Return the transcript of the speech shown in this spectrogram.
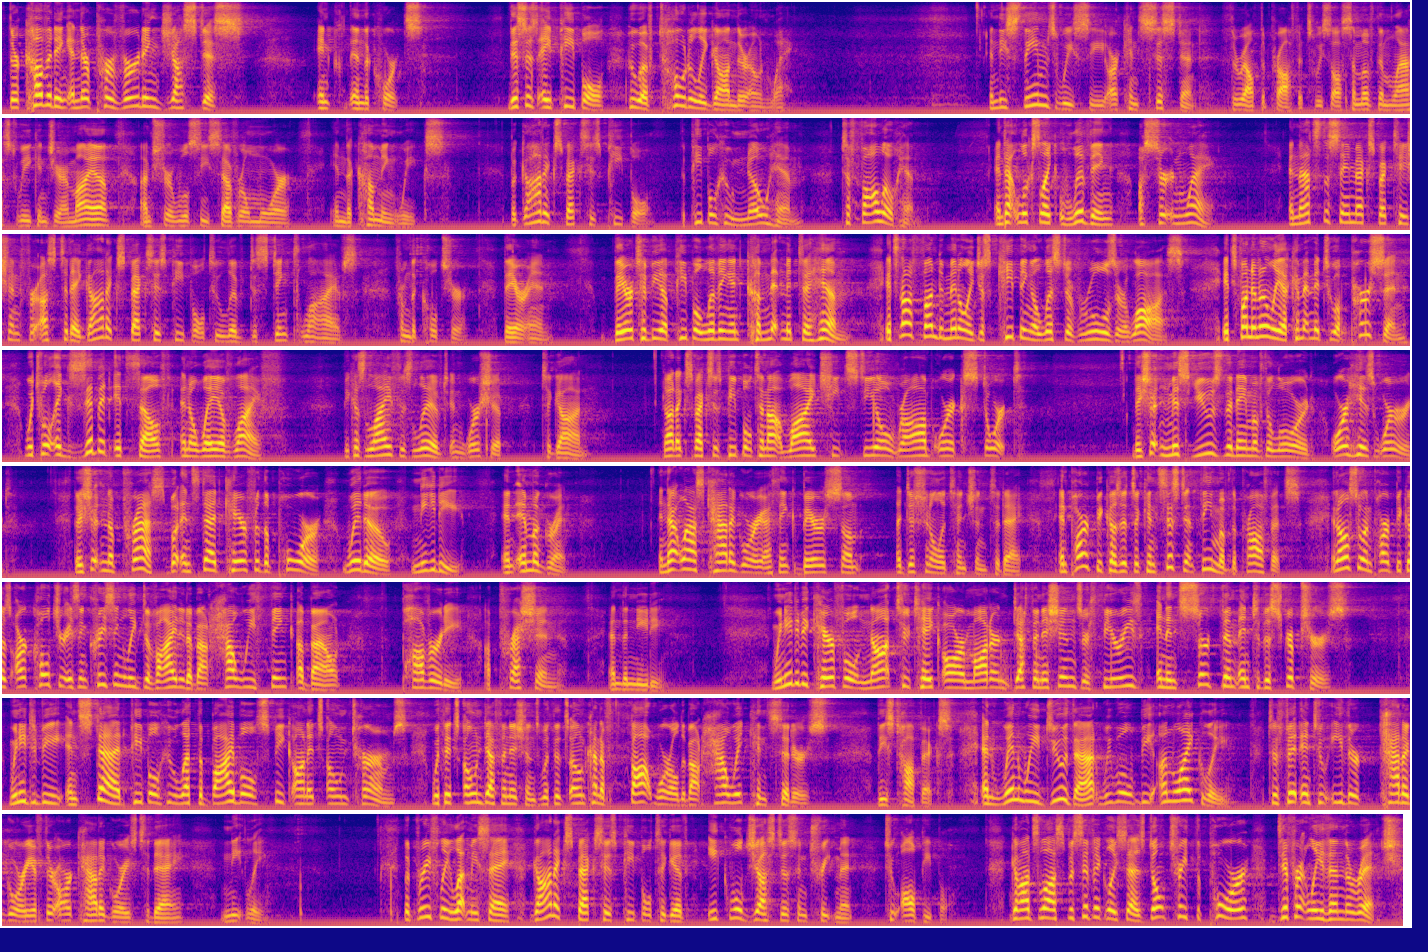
they're coveting, and they're perverting justice in, in the courts. This is a people who have totally gone their own way. And these themes we see are consistent throughout the prophets. We saw some of them last week in Jeremiah. I'm sure we'll see several more in the coming weeks. But God expects his people, the people who know him, to follow him. And that looks like living a certain way. And that's the same expectation for us today. God expects his people to live distinct lives from the culture they are in. They are to be a people living in commitment to him. It's not fundamentally just keeping a list of rules or laws. It's fundamentally a commitment to a person which will exhibit itself in a way of life because life is lived in worship to God. God expects his people to not lie, cheat, steal, rob, or extort. They shouldn't misuse the name of the Lord or his word. They shouldn't oppress, but instead care for the poor, widow, needy, and immigrant. And that last category, I think, bears some additional attention today. In part because it's a consistent theme of the prophets, and also in part because our culture is increasingly divided about how we think about poverty, oppression, and the needy. We need to be careful not to take our modern definitions or theories and insert them into the scriptures We need to be instead people who let the Bible speak on its own terms, with its own definitions, with its own kind of thought world about how it considers these topics. And when we do that, we will be unlikely to fit into either category, if there are categories today, neatly. But briefly, let me say God expects his people to give equal justice and treatment to all people. God's law specifically says don't treat the poor differently than the rich.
